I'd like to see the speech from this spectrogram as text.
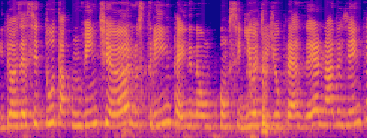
Então, às vezes se tu tá com 20 anos, 30 ainda não conseguiu atingir o prazer, nada, gente.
